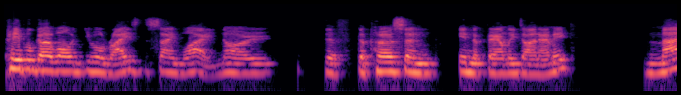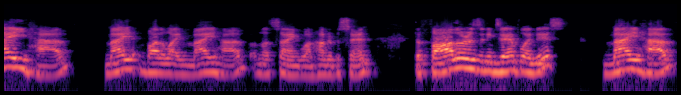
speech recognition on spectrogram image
people go, well, you were raised the same way. No, the the person in the family dynamic may have may by the way may have. I'm not saying 100. percent The father is an example in this may have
